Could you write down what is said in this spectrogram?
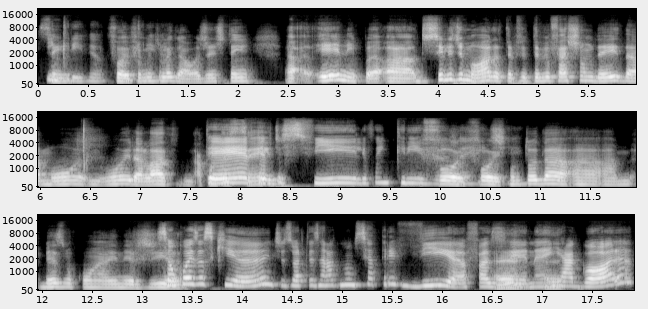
Sim, incrível. Foi, incrível. foi muito legal. A gente tem uh, N, uh, desfile de moda, teve, teve o Fashion Day da Moira lá acontecendo. Teve, teve desfile, foi incrível. Foi, gente. foi, com toda a, a, mesmo com a energia. São coisas que antes o artesanato não se atrevia a fazer, é, né? É. E agora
